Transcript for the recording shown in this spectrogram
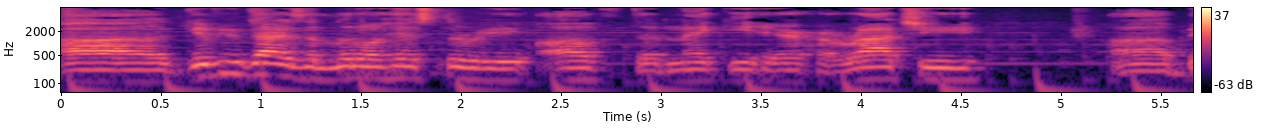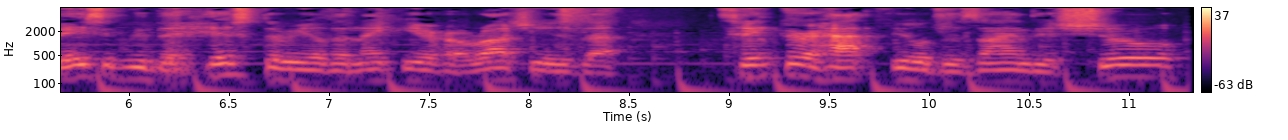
Uh, give you guys a little history of the Nike Air Huarache. Uh, basically, the history of the Nike Air Huarache is that Tinker Hatfield designed this shoe,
